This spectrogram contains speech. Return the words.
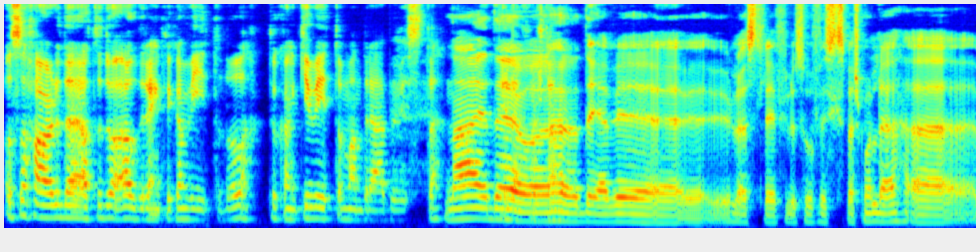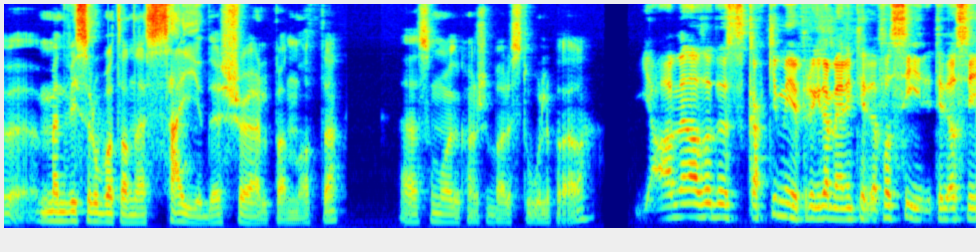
og så har du det at du aldri egentlig kan vite det, da. Du kan ikke vite om andre er bevisste. Nei, det er jo det evig uløselig filosofisk spørsmål, det. Eh, Men hvis robotene sier det sjøl, på en måte, eh, så må du kanskje bare stole på det, da. Ja, men altså, det skal ikke mye programmering til å få Siri til å si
